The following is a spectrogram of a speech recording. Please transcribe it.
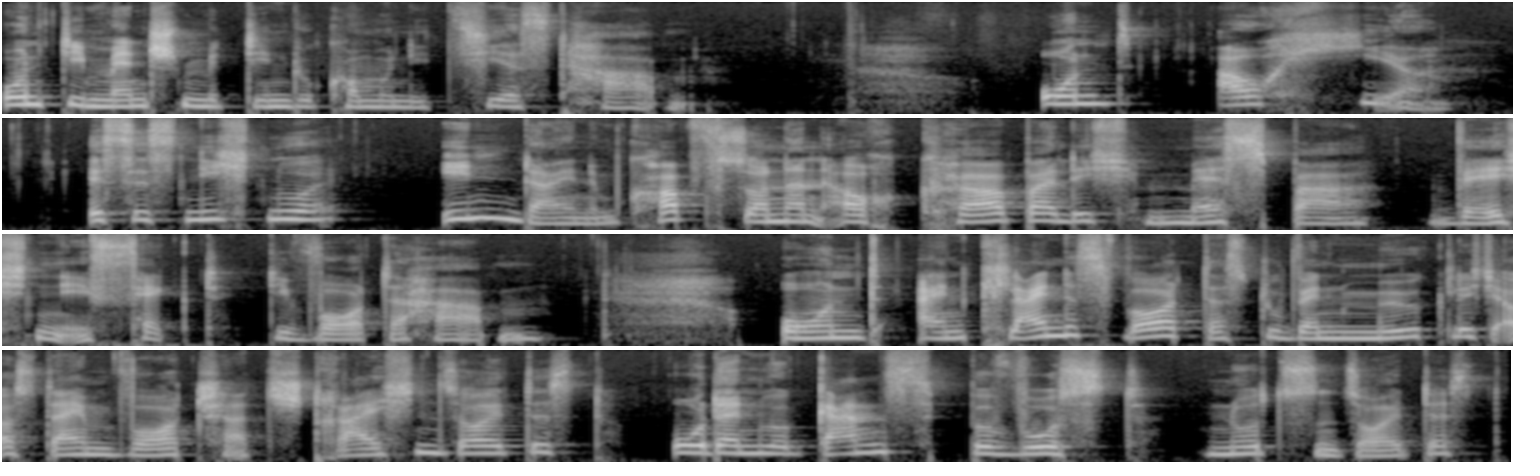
und die Menschen, mit denen du kommunizierst, haben. Und auch hier ist es nicht nur in deinem Kopf, sondern auch körperlich messbar, welchen Effekt die Worte haben. Und ein kleines Wort, das du, wenn möglich, aus deinem Wortschatz streichen solltest oder nur ganz bewusst nutzen solltest,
